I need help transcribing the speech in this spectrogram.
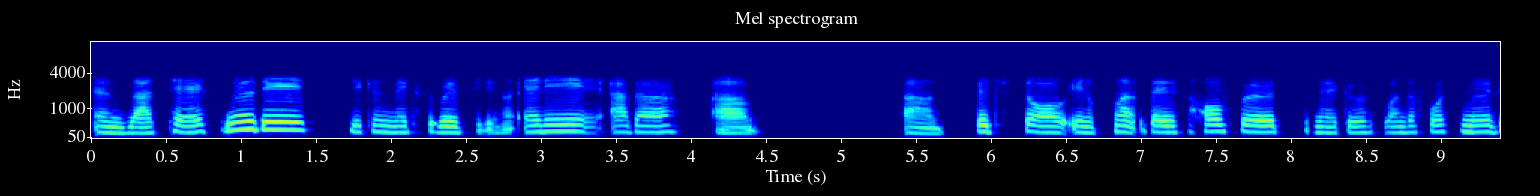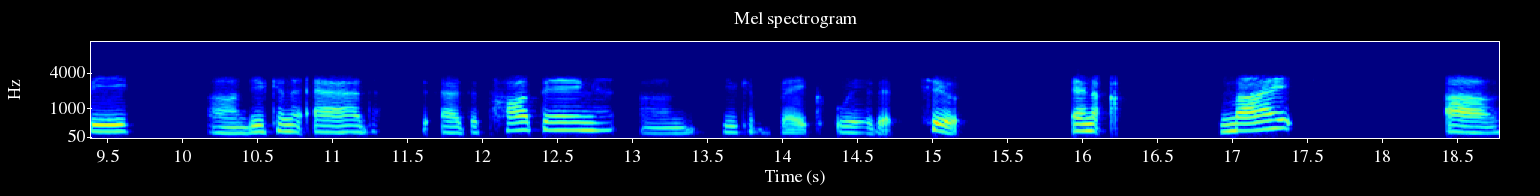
and latte smoothie. You can mix with you know any other um, uh, vegetable, you know, plant-based whole foods to make a wonderful smoothie. And you can add as a topping, and you can bake with it too. And my uh,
